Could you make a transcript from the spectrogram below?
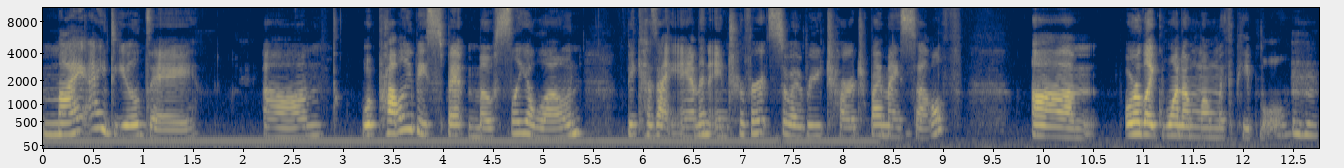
My ideal day um would probably be spent mostly alone because I am an introvert, so I recharge by myself. Um or like one on one with people Mhm.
